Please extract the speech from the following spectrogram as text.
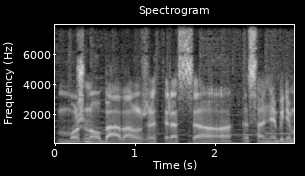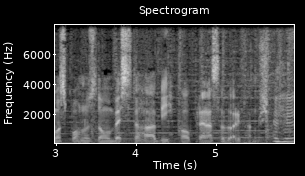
možno obával, že teraz uh, sa nebude môcť pohnúť z domu bez toho, aby ho prenasledovali fanúšiky. Mm-hmm.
